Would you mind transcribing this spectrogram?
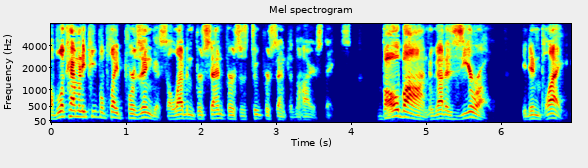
of look how many people played Porzingis, 11% versus 2% in the higher stakes. Boban, who got a zero, he didn't play.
